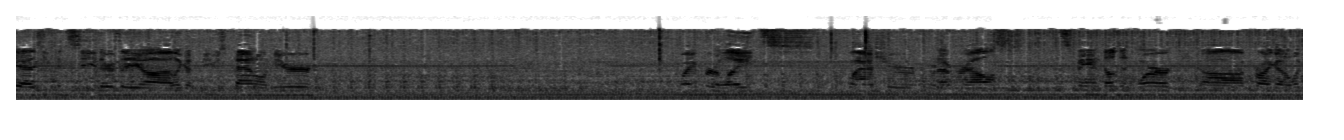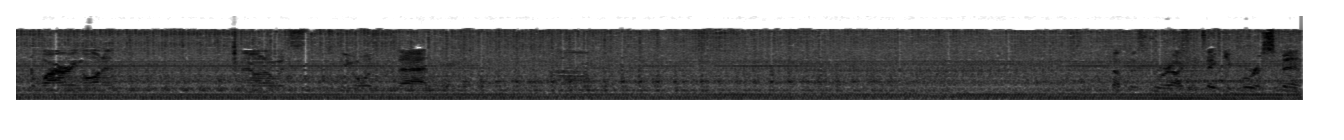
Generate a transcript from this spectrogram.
yeah, as you can see, there's a uh, like a fuse panel here. Wiper lights, flasher, whatever else. This fan doesn't work. Uh, probably got to look at the wiring on it. I don't know what's the deal with that. Um, up this door, I can take you for a spin.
